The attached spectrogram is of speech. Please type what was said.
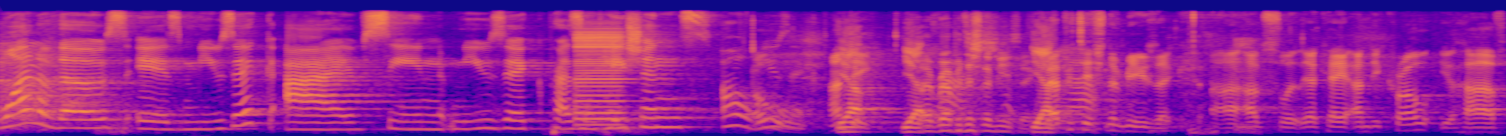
One of those is music. I've seen music presentations. Oh, music. Andy. Yeah, Uh, yeah, repetition of music. yeah. Repetition of music. Uh, absolutely. Okay, Andy Croll, you have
